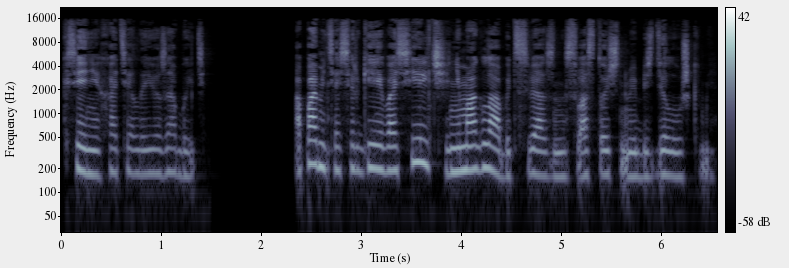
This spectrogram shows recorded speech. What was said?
Ксения хотела ее забыть. А память о Сергее Васильевиче не могла быть связана с восточными безделушками.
